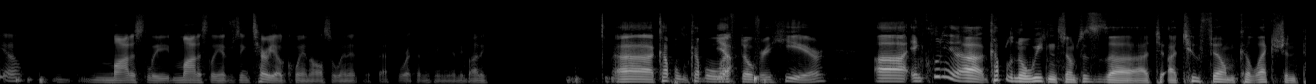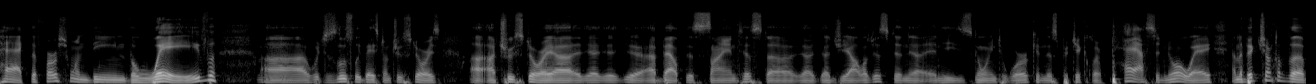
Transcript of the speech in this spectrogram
you know, modestly modestly interesting. Terry O'Quinn also in it, if that's worth anything to anybody. Uh, a couple, couple Yeah. left over here, uh, including a couple of Norwegian films. This is a two-film collection pack. The first one being The Wave, uh, which is loosely based on true stories. Uh, a true story uh, about this scientist, uh, a, a geologist, and uh, and he's going to work in this particular pass in Norway. And a big chunk of the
